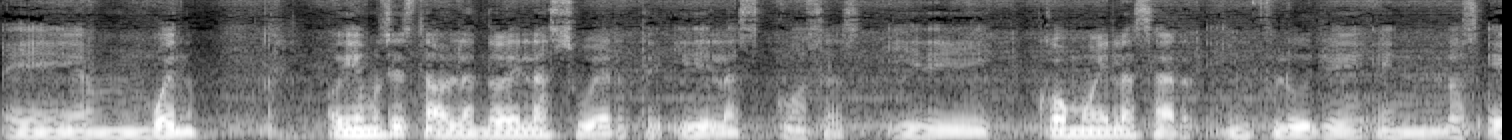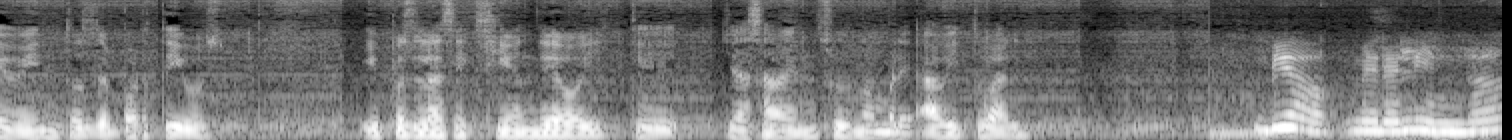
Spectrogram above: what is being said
Eh, bueno, hoy hemos estado hablando de la suerte y de las cosas y de cómo el azar influye en los eventos deportivos. Y pues la sección de hoy, que ya saben su nombre habitual. Vio Mero Lindo.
